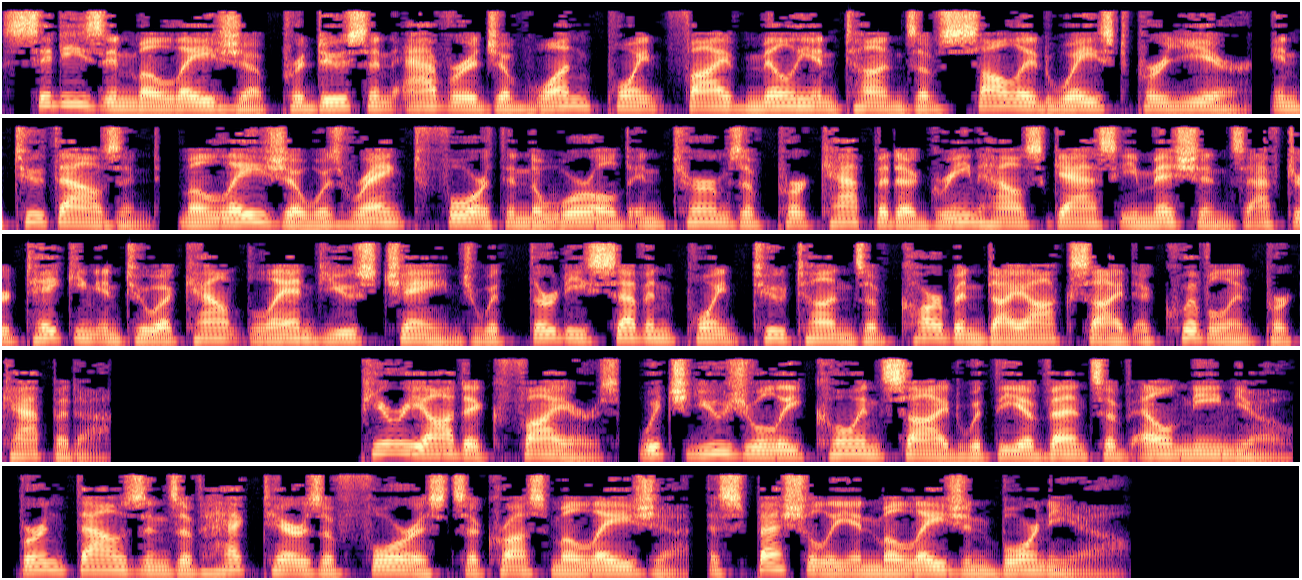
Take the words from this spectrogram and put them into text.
Cities in Malaysia produce an average of 1.5 million tons of solid waste per year. In 2000, Malaysia was ranked fourth in the world in terms of per capita greenhouse gas emissions after taking into account land use change with 37.2 tons of carbon dioxide equivalent per capita. Periodic fires, which usually coincide with the events of El Niño, burn thousands of hectares of forests across Malaysia, especially in Malaysian Borneo.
